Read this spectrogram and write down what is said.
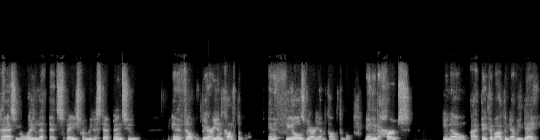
passing away left that space for me to step into. And it felt very uncomfortable. And it feels very uncomfortable. And it hurts. You know, I think about them every day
